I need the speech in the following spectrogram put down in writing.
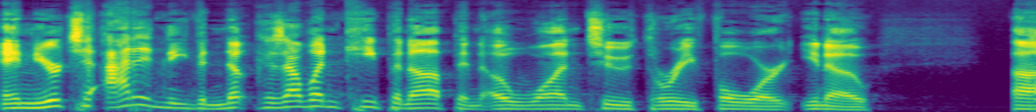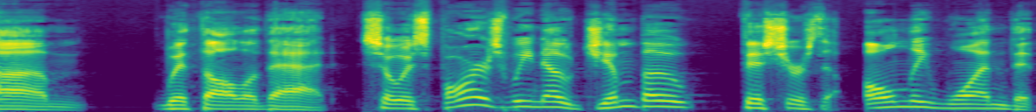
and you're t- I didn't even know because I wasn't keeping up in 01, 2, 3, 4, you know, um, with all of that. So as far as we know, Jimbo Fisher is the only one that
